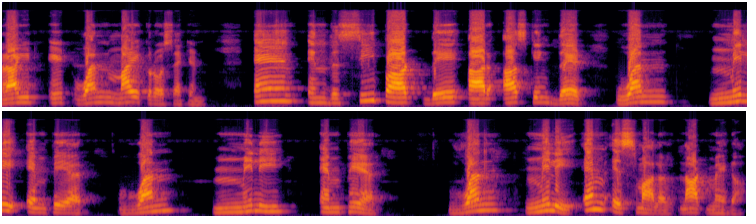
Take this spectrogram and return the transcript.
write it 1 microsecond. And in the C part, they are asking that 1 milliampere 1 milliampere. 1 milli, M is smaller, not mega.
